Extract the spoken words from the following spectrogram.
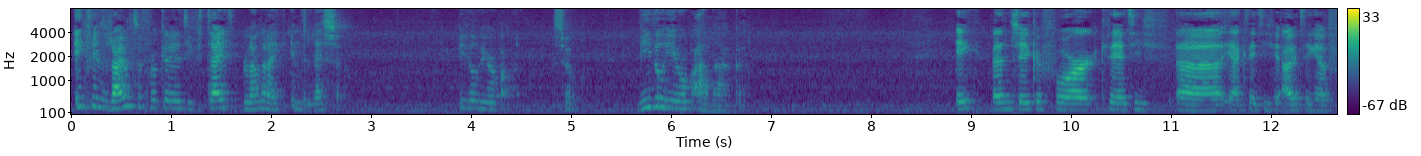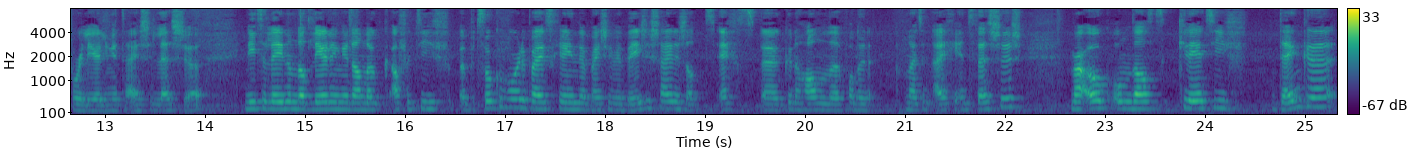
Ik vind ruimte voor creativiteit belangrijk in de lessen. Wie wil hierop, zo. Wie wil hierop aanhaken? Ik ben zeker voor creatief, uh, ja, creatieve uitingen voor leerlingen tijdens de lessen. Niet alleen omdat leerlingen dan ook affectief betrokken worden bij hetgeen waarmee ze mee bezig zijn. Dus dat echt uh, kunnen handelen vanuit hun eigen interesses. Maar ook omdat creatief denken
